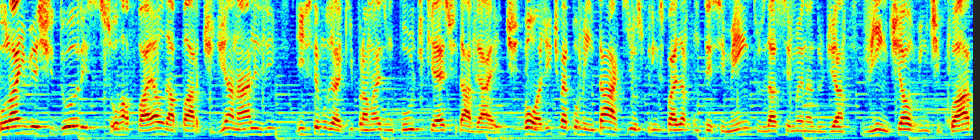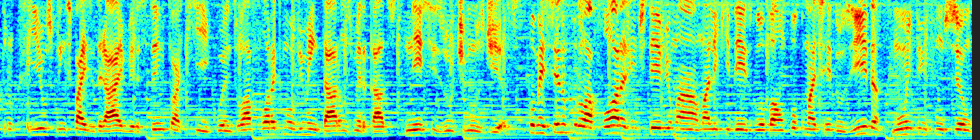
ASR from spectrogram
Olá, investidores. Sou Rafael da parte de análise e estamos aqui para mais um podcast da Guide. Bom, a gente vai comentar aqui os principais acontecimentos da semana do dia 20 ao 24 e os principais drivers, tanto aqui quanto lá fora, que movimentaram os mercados nesses últimos dias. Começando por lá fora, a gente teve uma, uma liquidez global um pouco mais reduzida, muito em função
